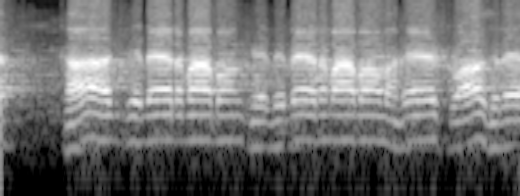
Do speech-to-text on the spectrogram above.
खाग्निरे नमः ॐ खेदिरे नमः ॐ महेश्वासिरे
